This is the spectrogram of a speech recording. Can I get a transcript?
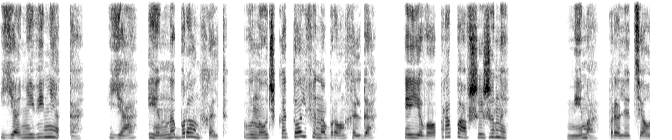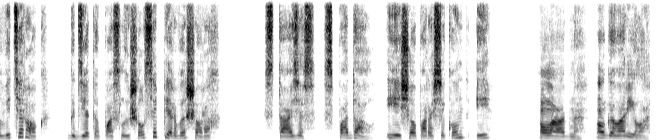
Я не Винетта. Я Инна Бронхальд, внучка Тольфина Бронхальда и его пропавшей жены». Мимо пролетел ветерок. Где-то послышался первый шорох. Стазис спадал. Еще пара секунд и... «Ладно, уговорила».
